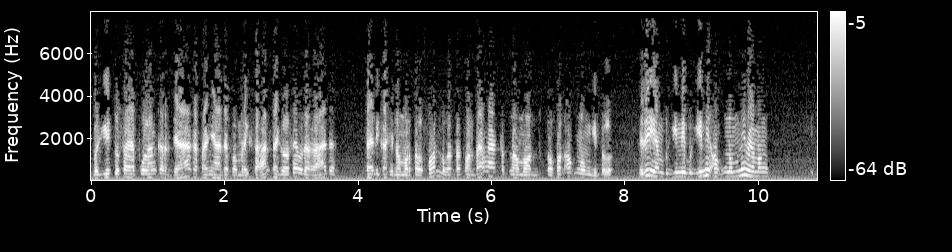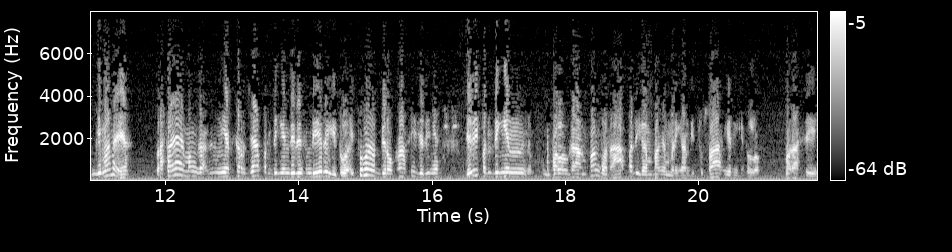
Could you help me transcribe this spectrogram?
begitu saya pulang kerja katanya ada pemeriksaan segel saya udah nggak ada. Saya dikasih nomor telepon bukan telepon tapi nomor telepon oknum gitu loh. Jadi yang begini-begini oknum ini memang gimana ya? Rasanya emang nggak niat kerja pentingin diri sendiri gitu loh. Itulah birokrasi jadinya. Jadi pentingin kalau gampang buat apa digampangin? Mendingan disusahin gitu loh. Makasih.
